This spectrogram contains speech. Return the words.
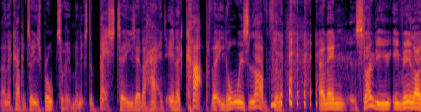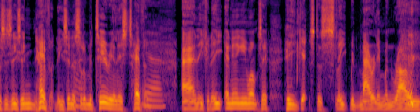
and a cup of tea is brought to him, and it's the best tea he's ever had in a cup that he'd always loved. And then slowly he realizes he's in heaven. He's in a sort of materialist heaven Yeah. And he can eat anything he wants. He- He gets to sleep with Marilyn Monroe.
